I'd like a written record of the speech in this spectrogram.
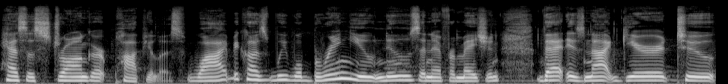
has a stronger populace. Why? Because we will bring you news and information that is not geared to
